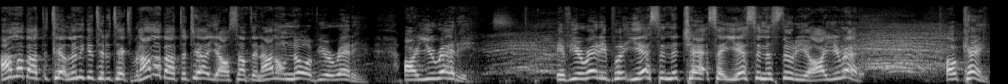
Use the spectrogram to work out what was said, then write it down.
I'm about to tell, let me get to the text, but I'm about to tell y'all something. I don't know if you're ready. Are you ready? If you're ready, put yes in the chat. Say yes in the studio. Are you ready? Okay.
